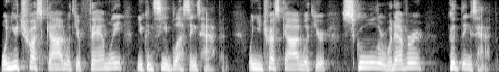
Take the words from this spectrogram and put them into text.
When you trust God with your family, you can see blessings happen. When you trust God with your school or whatever, good things happen.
